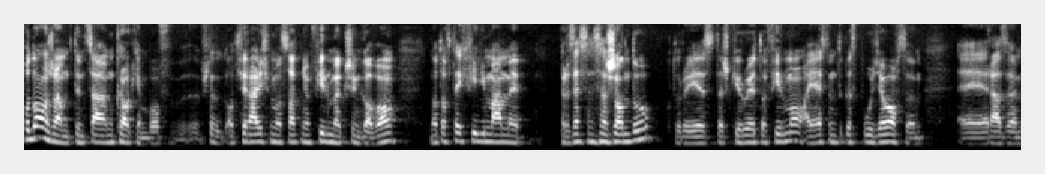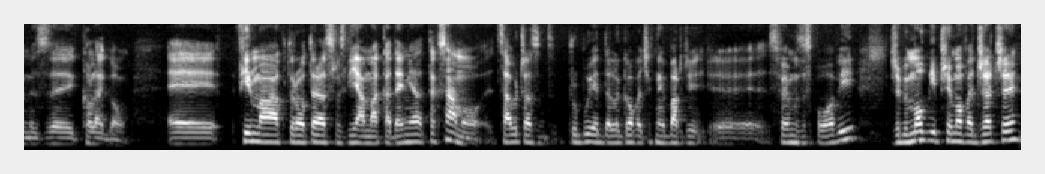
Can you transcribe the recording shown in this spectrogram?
podążam tym całym krokiem, bo otwieraliśmy ostatnio firmę księgową, no to w tej chwili mamy prezesa zarządu, który jest też kieruje to firmą, a ja jestem tylko współudziałowcem razem z kolegą. E, firma, którą teraz rozwijamy, Akademia, tak samo cały czas próbuje delegować jak najbardziej e, swojemu zespołowi, żeby mogli przejmować rzeczy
